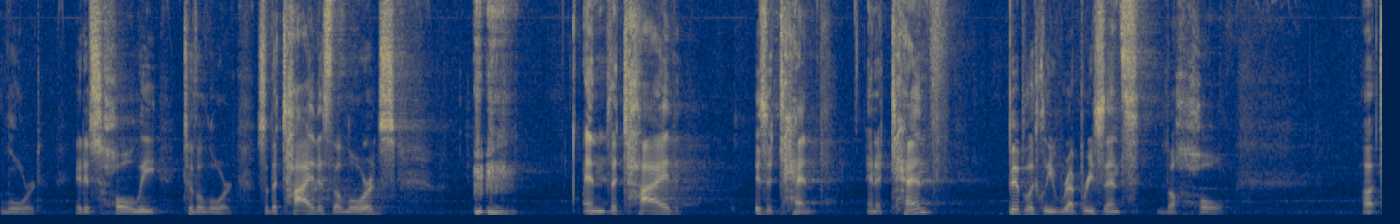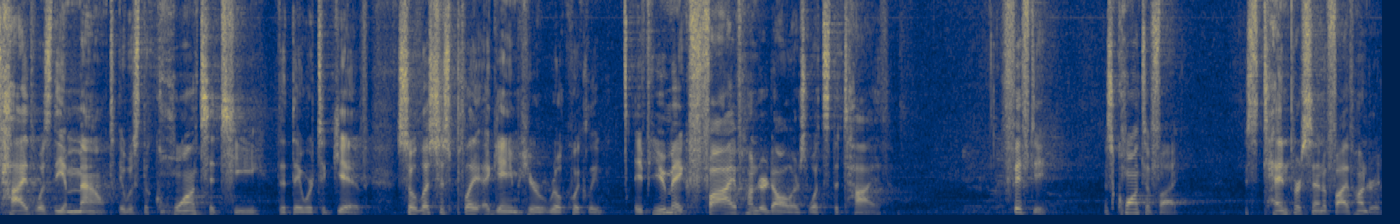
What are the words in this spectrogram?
Lord. It is holy to the Lord. So, the tithe is the Lord's, and the tithe is a tenth. And a tenth biblically represents the whole. Uh, tithe was the amount, it was the quantity that they were to give. So let's just play a game here, real quickly. If you make $500, what's the tithe? 50. It's quantified. It's 10% of 500.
